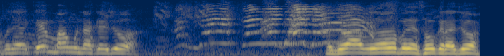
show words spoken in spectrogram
બધા કેમ માંગુ નાખે જો? જો આ બધા બધા છોકરા જો.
